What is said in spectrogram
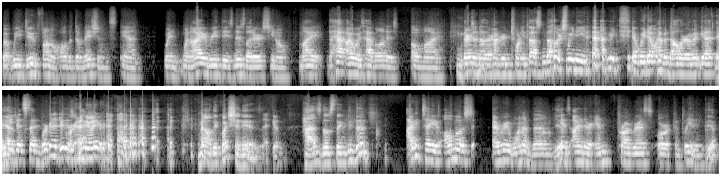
but we do funnel all the donations. And when when I read these newsletters, you know, my the hat I always have on is, oh my, there's another hundred and twenty thousand dollars we need. I mean, and we don't have a dollar of it yet. And Yeah. he just said, we're gonna do this. We're gonna do it. now the question is, has those things been done? I can tell you almost every one of them Yep. is either in progress or completed. Yep.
